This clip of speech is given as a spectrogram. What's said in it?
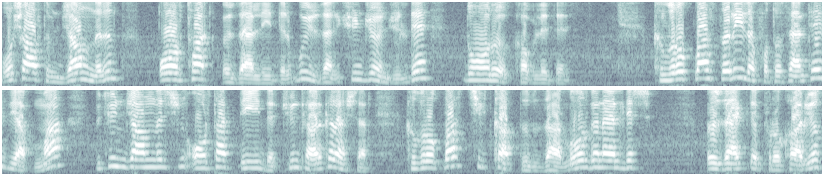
Boşaltım canlıların ortak özelliğidir. Bu yüzden üçüncü öncülde doğru kabul ederiz. Kloroplastlarıyla fotosentez yapma bütün canlılar için ortak değildir. Çünkü arkadaşlar kloroplast çift katlı zarlı organeldir. Özellikle prokaryot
